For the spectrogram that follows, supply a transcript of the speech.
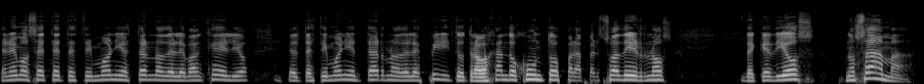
tenemos este testimonio externo del Evangelio y el testimonio interno del Espíritu trabajando juntos para persuadirnos de que Dios nos ama.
